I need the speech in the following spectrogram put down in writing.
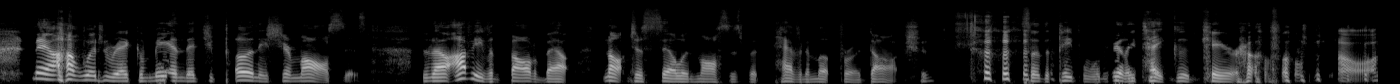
now, I wouldn't recommend that you punish your mosses. Now, I've even thought about not just selling mosses, but having them up for adoption so that people would really take good care of them. Oh,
